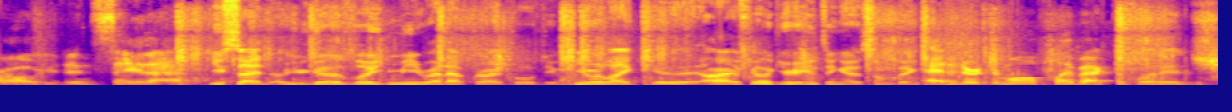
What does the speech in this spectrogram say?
Bro, you didn't say that. You said, are you guys like me? Right after I told you. You were like, uh, I feel like you're hinting at something. Editor Jamal, play back the footage.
